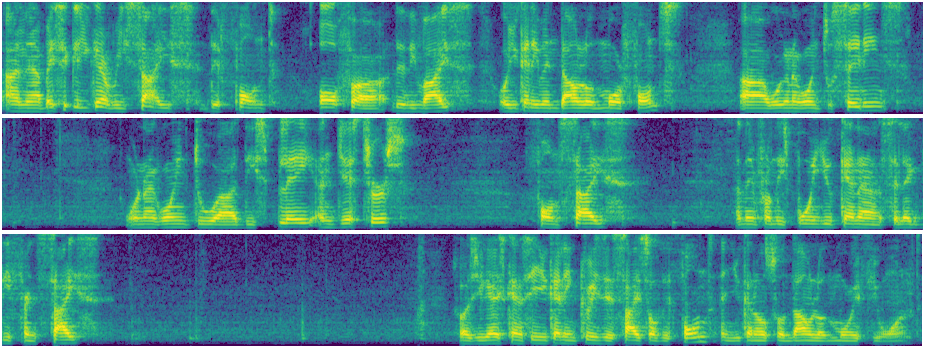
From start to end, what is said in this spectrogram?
And uh, basically you can resize the font of uh, the device or you can even download more fonts. Uh, we're gonna go into settings we're now going to uh, display and gestures font size. And then from this point you can uh, select different size. So as you guys can see you can increase the size of the font and you can also download more if you want.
